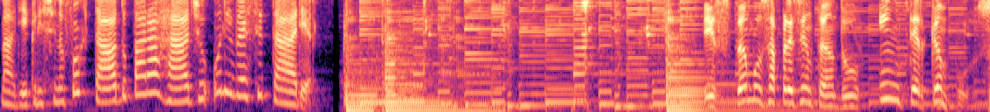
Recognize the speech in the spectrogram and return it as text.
Maria Cristina Furtado para a Rádio Universitária. Estamos apresentando Intercampus.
